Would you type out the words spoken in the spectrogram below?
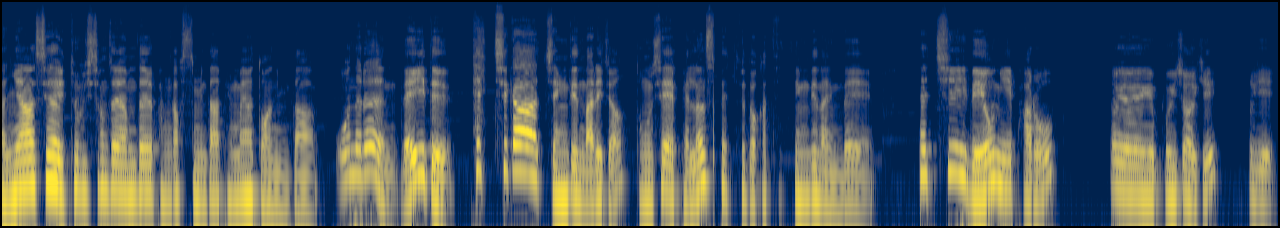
안녕하세요 유튜브 시청자 여러분들. 반갑습니다. 백만여 동안입니다. 오늘은 레이드 패치가 진행된 날이죠. 동시에 밸런스 패치도 같이 진행된 날인데 패치 내용이 바로 여기 여기, 여기 보이죠 여기? 여기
